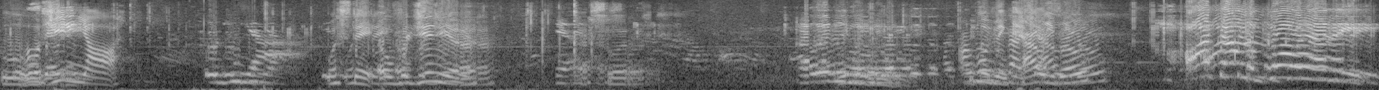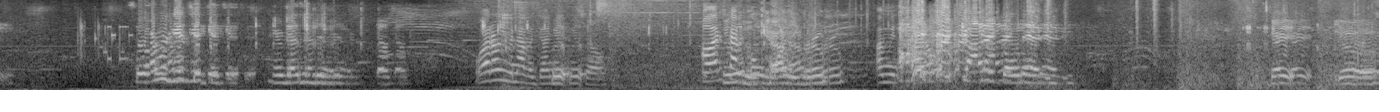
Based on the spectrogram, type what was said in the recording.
What? Virginia. Virginia. What state? Oh, Virginia. Yeah. That's what. I live in Virginia. I'm You live in Cali, down. bro. I found a gold heavy. So whoever gets it gets it. Who doesn't do it. Well, I don't even have a gun yet, so. Oh, I just got a gold Cali, one. bro. I mean, I don't. I got a gold heavy. Yeah, yo.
